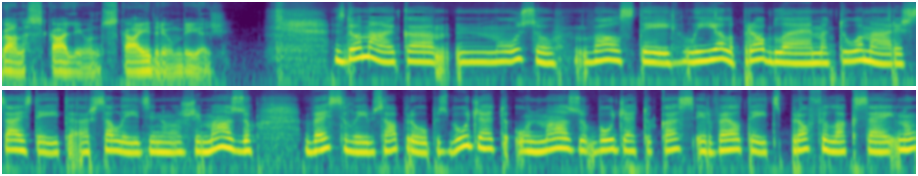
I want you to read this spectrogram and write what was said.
gana skaļi un skaidri un bieži? Es domāju, ka mm, mūsu valstī liela problēma tomēr ir saistīta ar salīdzinoši mazu veselības aprūpas budžetu un mazu budžetu, kas ir veltīts profilaksei, nu,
